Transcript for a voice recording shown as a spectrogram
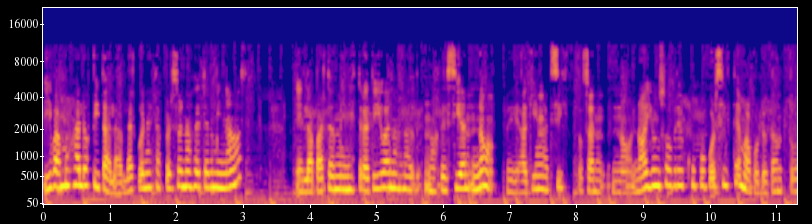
íbamos al hospital a hablar con estas personas determinadas, en la parte administrativa nos, nos decían, no, eh, aquí no existe, o sea, no, no hay un sobrecupo por sistema, por lo tanto,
